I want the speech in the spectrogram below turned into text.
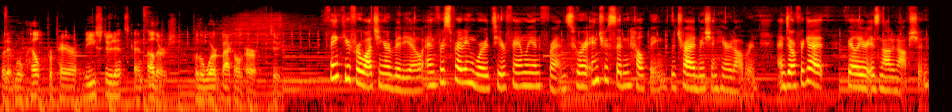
but it will help prepare these students and others for the work back on Earth too. Thank you for watching our video and for spreading word to your family and friends who are interested in helping the Triad mission here at Auburn. And don't forget, failure is not an option.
